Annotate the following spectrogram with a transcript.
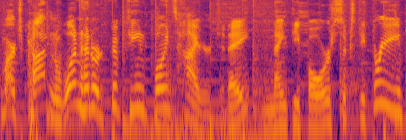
March cotton 115 points higher today, 94.63.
